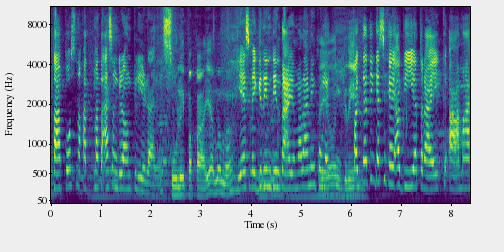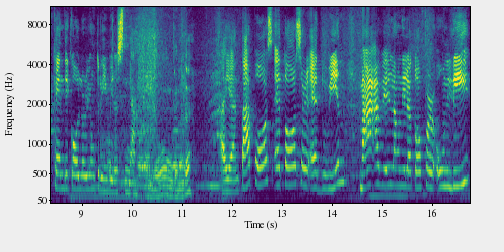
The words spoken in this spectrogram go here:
Tapos naka, mataas ang ground clearance. Kulay papaya, ma'am, ah. Yes, may green din tayo. Maraming kulay. Ayun, green. Pagdating kasi kay Avia Trike, ah, mga candy color yung three wheels niya. Ayun, ganda. Ayan. Tapos, eto, Sir Edwin, maa-avail lang nila to for only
